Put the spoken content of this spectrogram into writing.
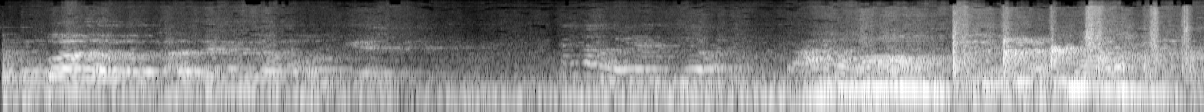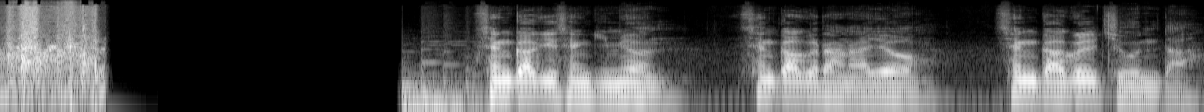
공부하다가 다른 생각 나면 어떻게 해? 생각이 생기면 생각을 안 하여 생각을 지운다.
